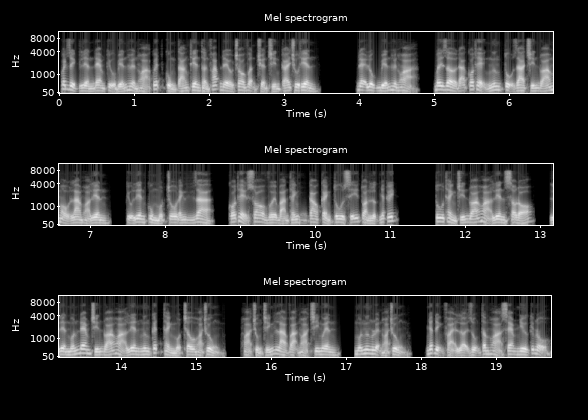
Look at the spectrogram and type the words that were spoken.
quách dịch liền đem cựu biến huyền hỏa quyết cùng táng thiên thần pháp đều cho vận chuyển chín cái chu thiên. Đệ lục biến huyền hỏa, bây giờ đã có thể ngưng tụ ra chín đoá màu lam hỏa liên, cựu liên cùng một chỗ đánh ra, có thể so với bán thánh cao cảnh tu sĩ toàn lực nhất kích. Tu thành chín đoá hỏa liên sau đó, liền muốn đem chín đoá hỏa liên ngưng kết thành một châu hỏa trùng hỏa trùng chính là vạn hỏa chi nguyên, muốn ngưng luyện hỏa trùng, nhất định phải lợi dụng tâm hỏa xem như kích nổ.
